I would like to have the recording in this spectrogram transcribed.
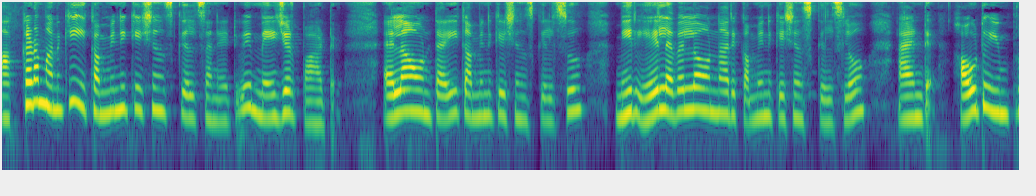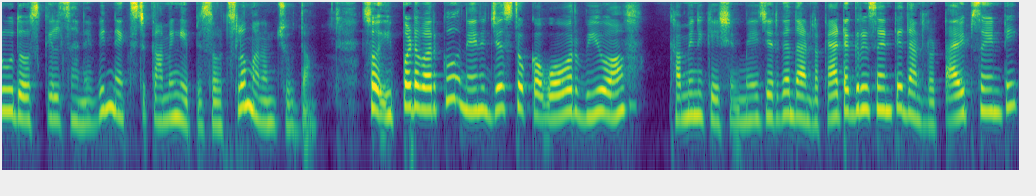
అక్కడ మనకి ఈ కమ్యూనికేషన్ స్కిల్స్ అనేటివి మేజర్ పార్ట్ ఎలా ఉంటాయి కమ్యూనికేషన్ స్కిల్స్ మీరు ఏ లెవెల్లో ఉన్నారు కమ్యూనికేషన్ స్కిల్స్లో and how to improve those skills అనేవి నెక్స్ట్ కమింగ్ ఎపిసోడ్స్లో మనం చూద్దాం. సో ఇప్పటి వరకు నేను జస్ట్ ఒక ఓవర్ వ్యూ ఆఫ్ కమ్యూనికేషన్ మేజర్గా దాంట్లో కేటగిరీస్ ఏంటి? దాంట్లో టైప్స్ ఏంటి?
